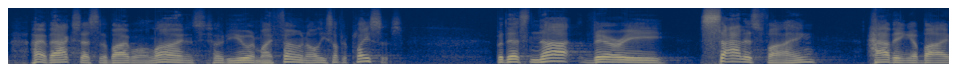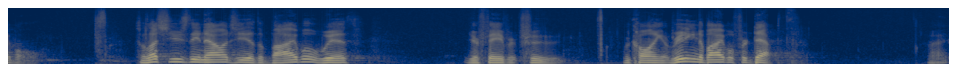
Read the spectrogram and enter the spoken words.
I have access to the Bible online, and so do you, and my phone, all these other places. But that's not very satisfying having a Bible. So let's use the analogy of the Bible with your favorite food. We're calling it reading the Bible for depth. Right.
